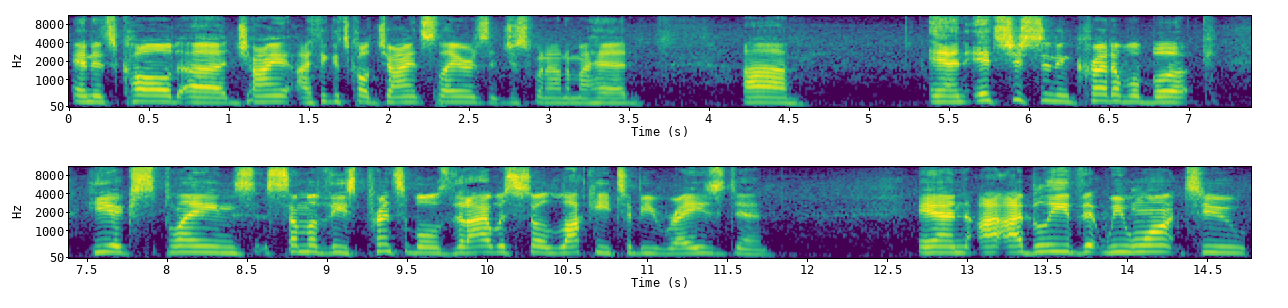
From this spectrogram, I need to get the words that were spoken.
and it's called uh, Giant. I think it's called Giant Slayers. It just went out of my head, um, and it's just an incredible book. He explains some of these principles that I was so lucky to be raised in. And I, I, believe that we want to,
